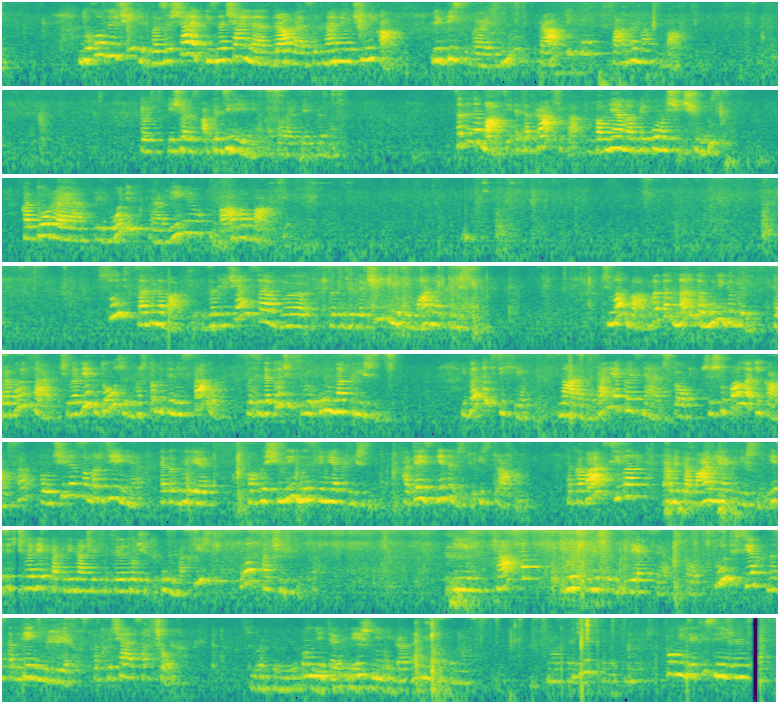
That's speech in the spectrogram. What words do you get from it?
Духовный учитель возвращает изначальное здравое сознание ученика, приписывая ему практику садана бхакти. То есть, еще раз, определение, которое здесь дано. Садана бхакти – это практика, выполняемая при помощи чувств, которая приводит к проявлению бхава бхакти. Суть садхана бхакти заключается в сосредоточении ума на Кришне. Чумад Бхагаватам Нарада Муни говорит, дорогой царь, человек должен во что бы то ни стало сосредоточить свой ум на Кришне. И в этом стихе Нарада далее поясняет, что Шишупала и Камса получили освобождение, так как были поглощены мыслями о Кришне, хотя и с ненавистью и страхом. Такова сила пометования Кришны. Если человек так или иначе сосредоточит ум на Кришне, он очистится. И часто мы слышим в лекциях, что суть всех наставлений вверх заключается в чем? Помните, о Кришне никогда не забывать. Если помните, Кришна никогда не знает.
